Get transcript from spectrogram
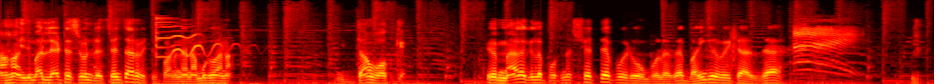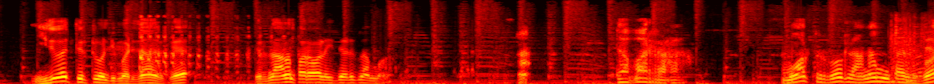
ஆஹா இது மாதிரி லேட்டஸ்ட் வண்டியில் சென்சார் வச்சுருப்பானுங்க. நமக்கு வேணாம். இதுதான் ஓகே இது மேலே கீழே போட்டுனா செத்தே போயிடுவோம் போல இருக்க பயங்கர வெயிட்டாக இருக்குதா. இதுவே திருட்டு வண்டி மாதிரி தான் இருக்கு. இருந்தாலும் பரவாயில்ல இது எடுக்கலாமா? தவறா மோட்டர் ரோட்டில் அனாமுட்டா இருக்குது.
